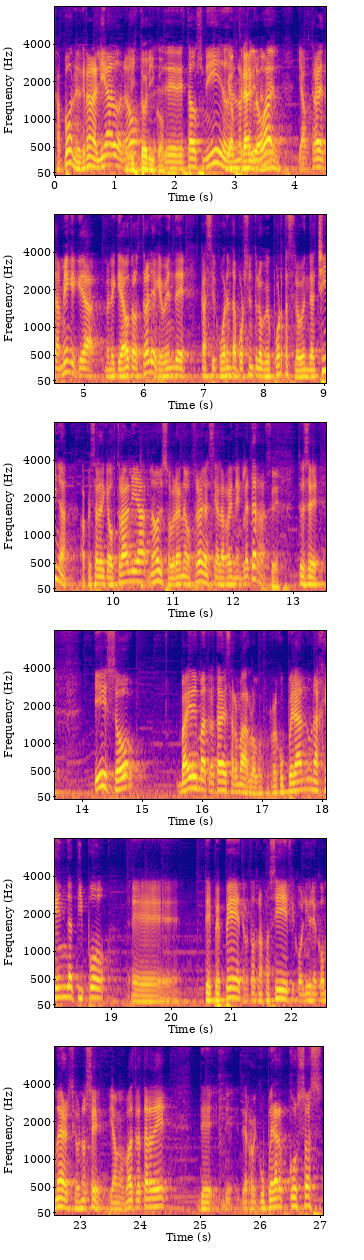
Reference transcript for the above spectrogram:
Japón, el gran aliado, ¿no? Histórico. De, de Estados Unidos, Y del norte Australia global. también. Y Australia también, que queda, no le queda otra a Australia, que vende casi el 40% de lo que exporta, se lo vende a China, a pesar de que Australia, ¿no? El soberano de Australia hacía la reina de Inglaterra. Sí. Entonces, eso Biden va a tratar de desarmarlo, recuperando una agenda tipo eh, TPP, Tratado Transpacífico, Libre Comercio, no sé, digamos, va a tratar de, de- de- de recuperar cosas,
